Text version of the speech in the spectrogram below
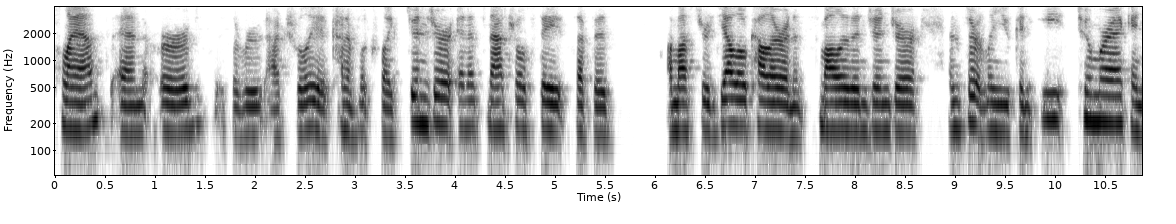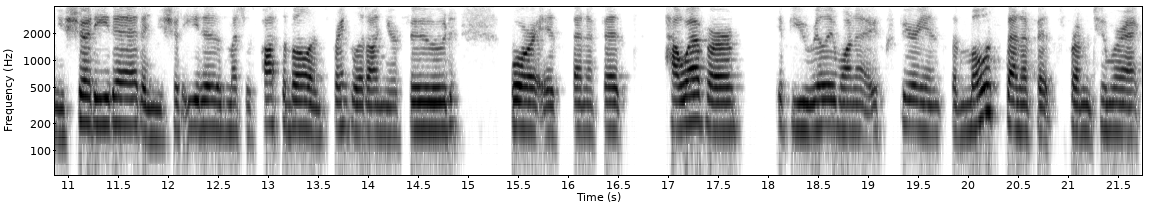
plants and herbs. It's a root actually. It kind of looks like ginger in its natural state, except it's a mustard yellow color and it's smaller than ginger. And certainly you can eat turmeric and you should eat it and you should eat it as much as possible and sprinkle it on your food for its benefits. However, if you really want to experience the most benefits from turmeric,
